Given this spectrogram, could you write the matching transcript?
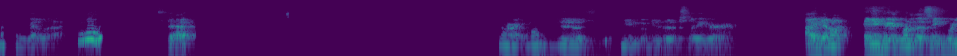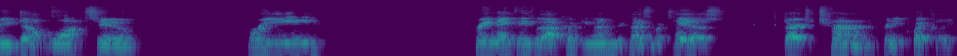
I got that. Woo! Yeah. All right, I'll do those, you can do those later. I don't, and here's one of those things where you don't want to pre pre-make these without cooking them because the potatoes start to turn pretty quickly.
